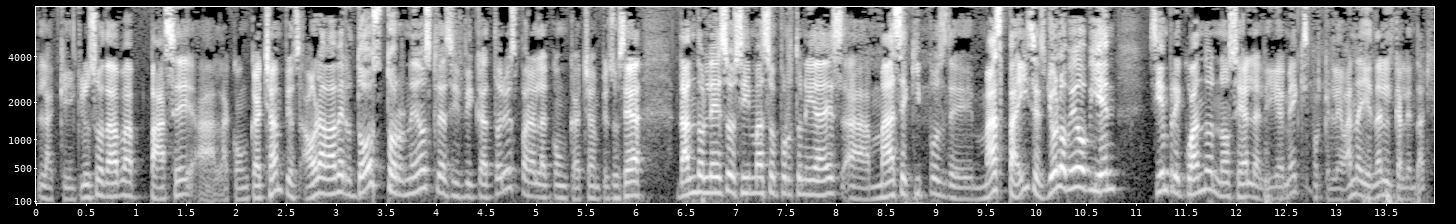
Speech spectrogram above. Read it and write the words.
la que incluso daba pase a la CONCA Champions. Ahora va a haber dos torneos clasificatorios para la CONCA Champions. O sea, dándole eso sí más oportunidades a más equipos de más países. Yo lo veo bien siempre y cuando no sea la Liga MX, porque le van a llenar el calendario.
